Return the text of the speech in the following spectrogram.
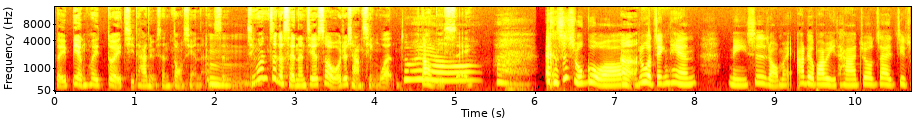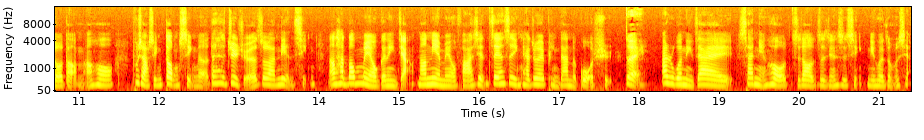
随便会对其他女生动心的男生，请问这个谁能接受？我就想请问，对、啊，到底谁？哎、可是如果、嗯如果今天你是柔美阿，刘芭比他就在济州岛，然后不小心动心了，但是拒绝了这段恋情，然后他都没有跟你讲，然后你也没有发现这件事情，他就会平淡的过去。对，啊，如果你在三年后知道这件事情，你会怎么想？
